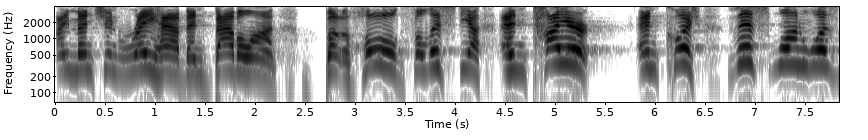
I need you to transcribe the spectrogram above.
I mentioned Rahab and Babylon. Behold, Philistia and Tyre and Cush. This one was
